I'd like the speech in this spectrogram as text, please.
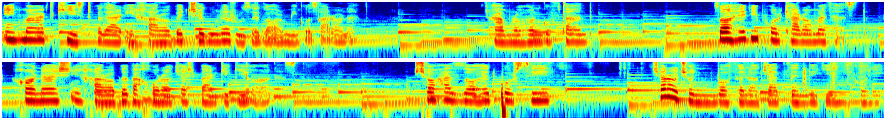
این مرد کیست و در این خرابه چگونه روزگار میگذراند؟ همراهان گفتند زاهدی پرکرامت است خانهاش این خرابه و خوراکش برگ گیاهان است شاه از زاهد پرسید چرا چون با فلاکت زندگی می کنی؟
